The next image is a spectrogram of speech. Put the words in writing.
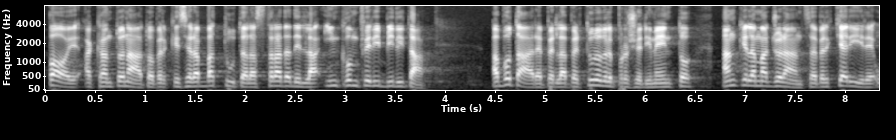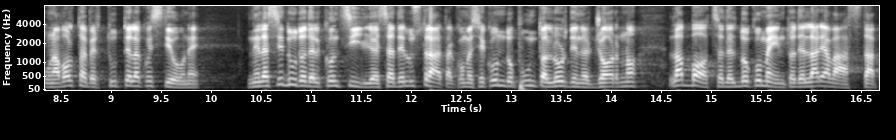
poi accantonato perché si era battuta la strada della inconferibilità. A votare per l'apertura del procedimento anche la maggioranza per chiarire una volta per tutte la questione. Nella seduta del Consiglio è stata illustrata come secondo punto all'ordine del giorno la bozza del documento dell'area vasta,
